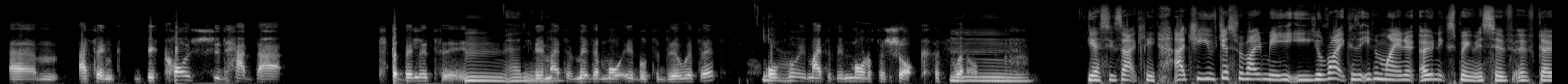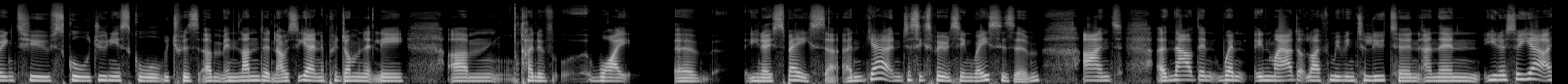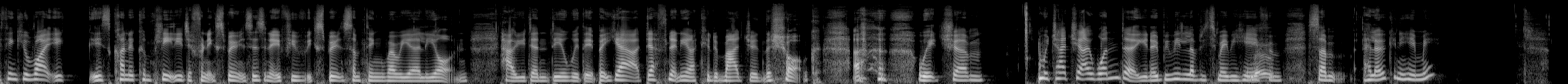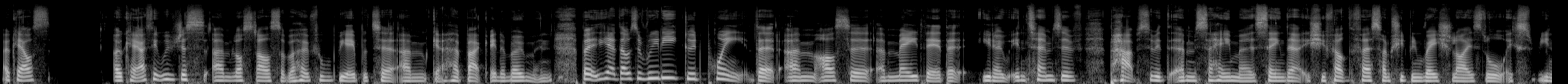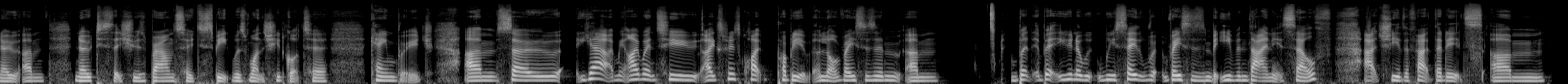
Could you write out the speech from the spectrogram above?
um, I think because she'd had that stability, Mm, earlier it might have made her more able to deal with it. Yeah. Although it might have been more of a shock as well. Mm. Yes, exactly. Actually, you've just reminded me. You're right because even my own- own experience of, of going to school, junior school, which was um, in London, I was yeah in a predominantly um, kind of white. Uh, you know space uh, and yeah and just experiencing racism. And uh, now then when in my adult life moving to luton and then you know so yeah i think you're right it, it's kind of completely different experience isn't it if you've experienced something very early on how you then deal with it. But yeah definitely i could imagine the shock which um which actually i wonder you know it'd be really lovely to maybe hear Hello? from some hello can you hear me? Okay i'll Okay, I think we've just um, lost Ailsa, but hopefully we'll be able to um, get her back in a moment. But yeah, that was a really good point that um, Ailsa uh, made there. That you know, in terms of perhaps with um, Suhaiymah saying that she felt the first time she'd been racialized or you know um, noticed that she was brown, so to speak, was once she'd got to Cambridge. Um, so yeah, I mean, I went to I experienced quite probably a lot of racism. But but you know we, we say racism but even that in itself actually the fact that it's um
